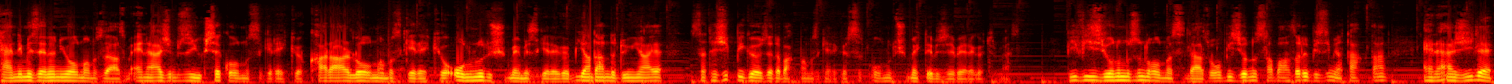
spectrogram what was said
kendimizden iyi olmamız lazım. Enerjimizin yüksek olması gerekiyor. Kararlı olmamız gerekiyor. Olumlu düşünmemiz gerekiyor. Bir yandan da dünyaya stratejik bir gözle de bakmamız gerekiyor. Sırf olumlu düşünmek de bizi bir yere götürmez. Bir vizyonumuzun olması lazım. O vizyonun sabahları bizim yataktan enerjiyle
